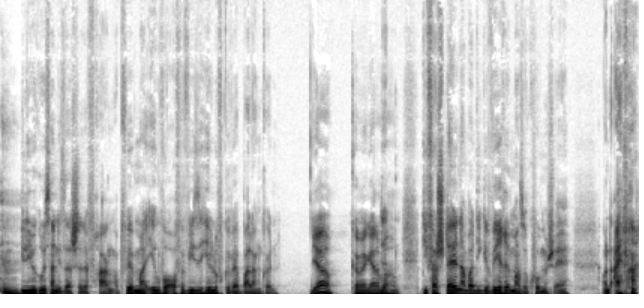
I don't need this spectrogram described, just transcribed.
liebe Grüße an dieser Stelle, fragen, ob wir mal irgendwo auf der Wiese hier Luftgewehr ballern können. Ja, können wir gerne machen. Die, die verstellen aber die Gewehre immer so komisch, ey. Und einmal,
